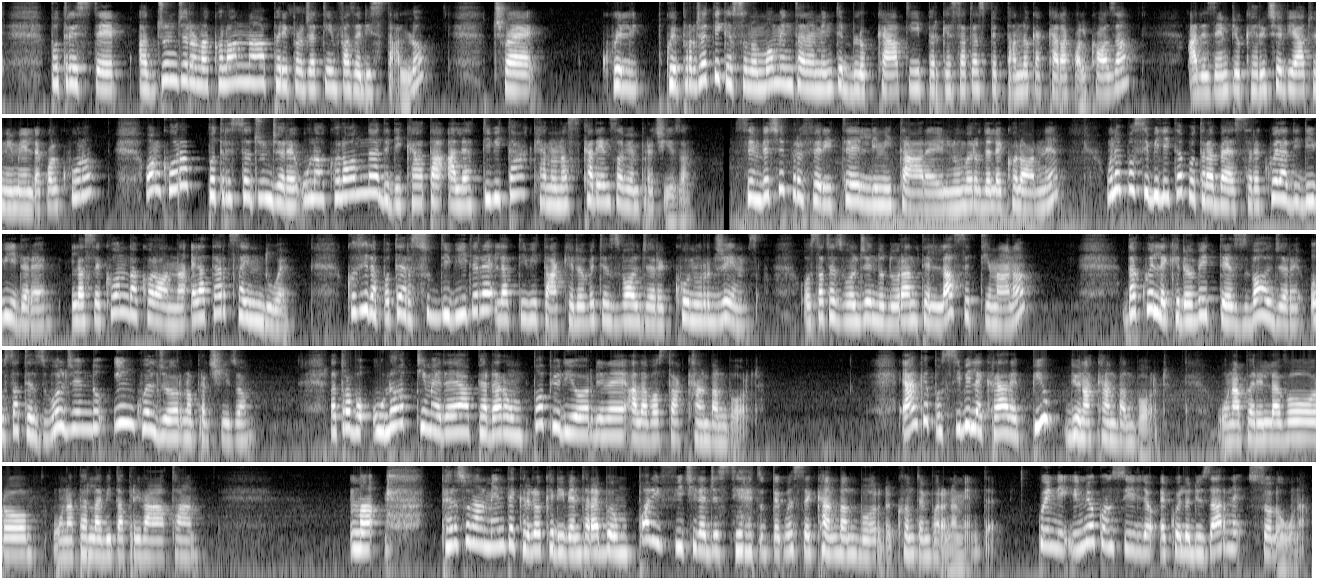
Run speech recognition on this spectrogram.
potreste aggiungere una colonna per i progetti in fase di stallo, cioè quelli quei progetti che sono momentaneamente bloccati perché state aspettando che accada qualcosa, ad esempio che riceviate un'email da qualcuno, o ancora potreste aggiungere una colonna dedicata alle attività che hanno una scadenza ben precisa. Se invece preferite limitare il numero delle colonne, una possibilità potrebbe essere quella di dividere la seconda colonna e la terza in due, così da poter suddividere le attività che dovete svolgere con urgenza o state svolgendo durante la settimana da quelle che dovete svolgere o state svolgendo in quel giorno preciso. La trovo un'ottima idea per dare un po' più di ordine alla vostra Kanban board. È anche possibile creare più di una Kanban board, una per il lavoro, una per la vita privata, ma personalmente credo che diventerebbe un po' difficile gestire tutte queste Kanban board contemporaneamente. Quindi il mio consiglio è quello di usarne solo una.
